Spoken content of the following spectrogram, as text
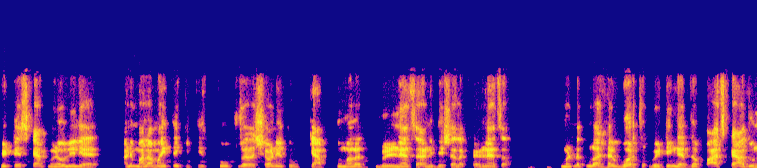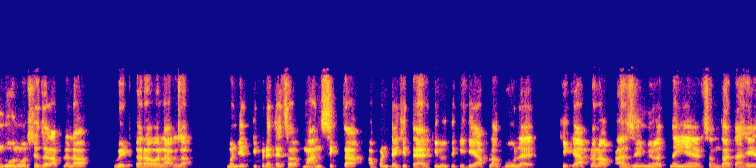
ही टेस्ट कॅप मिळवलेली आहे. आणि मला माहितीये की ती तो जरा क्षण येतो कॅप तुम्हाला मिळण्याचा आणि देशाला खेळण्याचा. म्हटलं तुला हे वर्थ वेटिंग आहे. जर पाच काय अजून दोन वर्ष जर आपल्याला वेट करावा लागला म्हणजे तिकडे त्याचं मानसिकता आपण त्याची तयार केली होती की हे आपला गोल आहे. ठीक आहे आपल्याला आजही मिळत नाहीये संघात आहेत.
